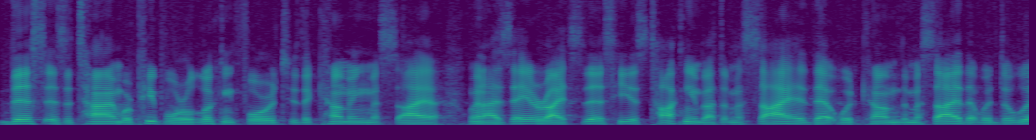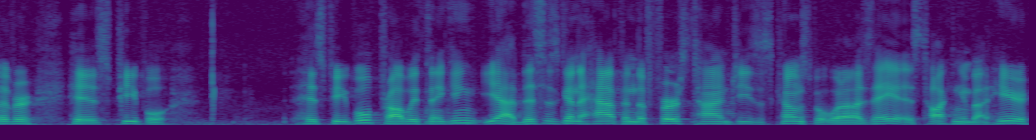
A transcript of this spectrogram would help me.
This is a time where people were looking forward to the coming Messiah. When Isaiah writes this, he is talking about the Messiah that would come, the Messiah that would deliver his people his people probably thinking, yeah, this is going to happen the first time Jesus comes. But what Isaiah is talking about here,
